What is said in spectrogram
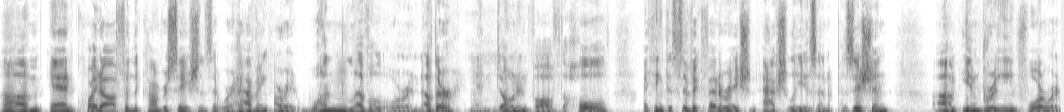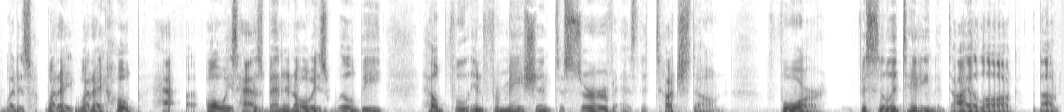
Um, and quite often the conversations that we're having are at one level or another and mm-hmm. don't involve the whole. I think the Civic Federation actually is in a position um, in bringing forward what is what I what I hope ha- always has been and always will be helpful information to serve as the touchstone for facilitating the dialogue about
